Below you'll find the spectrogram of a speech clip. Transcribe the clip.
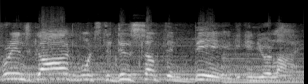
Friends, God wants to do something big in your life.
